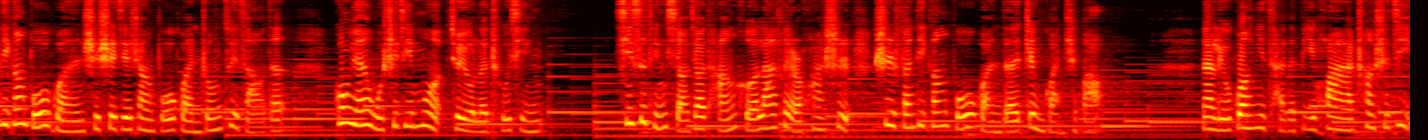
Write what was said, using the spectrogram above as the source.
蒂冈博物馆是世界上博物馆中最早的，公元五世纪末就有了雏形。西斯廷小教堂和拉斐尔画室是梵蒂冈博物馆的镇馆之宝。那流光溢彩的壁画《创世纪》，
